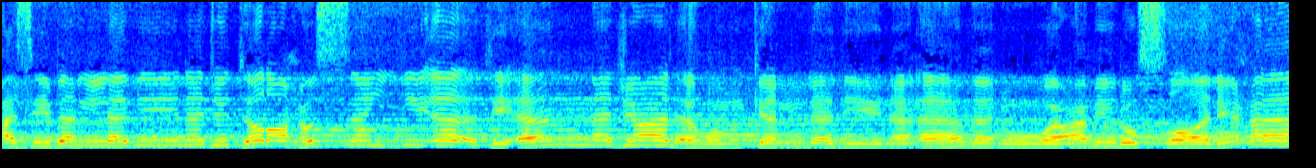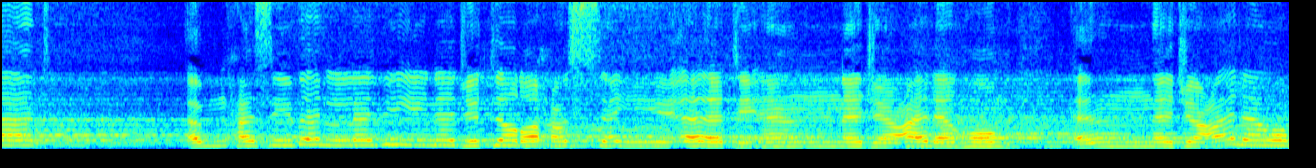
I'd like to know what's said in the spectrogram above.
حسب الذين اجترحوا السيئات أن نجعلهم كالذين آمنوا وعملوا الصالحات؟ أم حسب الذين اجترحوا السيئات أن نجعلهم أن نجعلهم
